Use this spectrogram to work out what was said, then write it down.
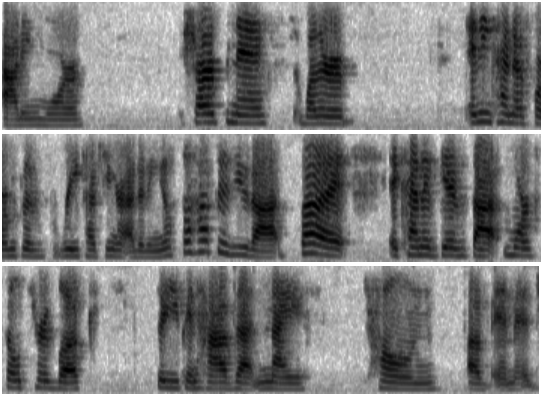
adding more sharpness, whether any kind of forms of retouching or editing, you'll still have to do that. But it kind of gives that more filtered look so you can have that nice tone of image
